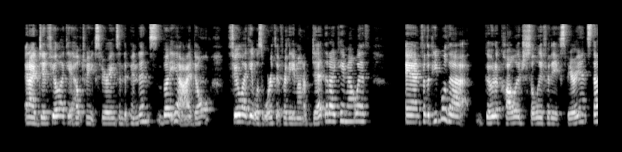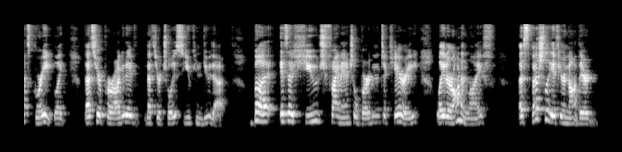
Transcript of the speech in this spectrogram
and I did feel like it helped me experience independence. But yeah, I don't feel like it was worth it for the amount of debt that I came out with. And for the people that go to college solely for the experience, that's great. Like, that's your prerogative, that's your choice. You can do that. But it's a huge financial burden to carry later on in life, especially if you're not there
